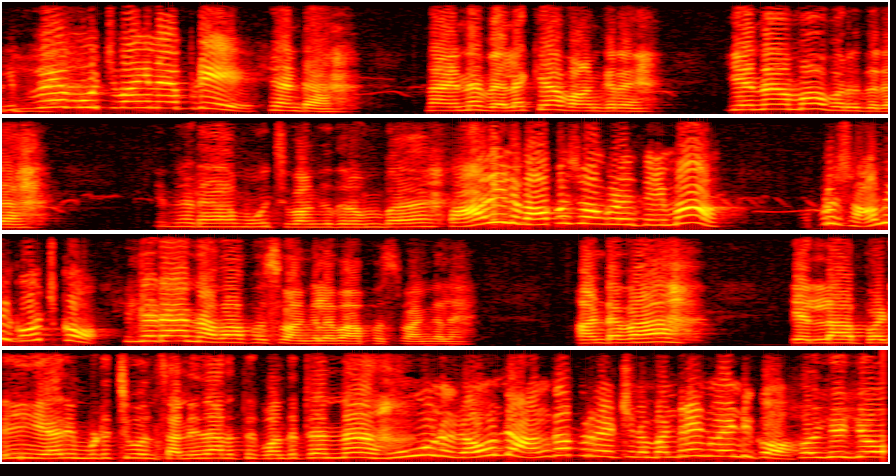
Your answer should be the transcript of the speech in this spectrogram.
இப்பவே மூச்சு வாங்கினா எப்படி ஏண்டா நான் என்ன விலைக்கா வாங்குறேன். என்னமா வருதுடா? என்னடா மூச்சு வாங்குது ரொம்ப? பாதியில வாபஸ் வாங்க தெரியுமா? அப்புறம் சாமி கோச்சுக்கோ. இல்லடா நான் வாபஸ் வாங்கல வாபஸ் வாங்கல. ஆண்டவா எல்லா படியும் ஏறி முடிச்சு உன் சன்னிதானத்துக்கு வந்துட்டேன்னா? மூணு ரவுண்ட் அங்க பிரச்சனை பண்றேன்னு வேண்டிக்கோ. ஐயோ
